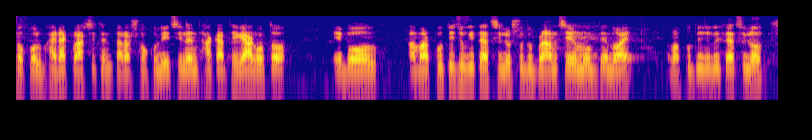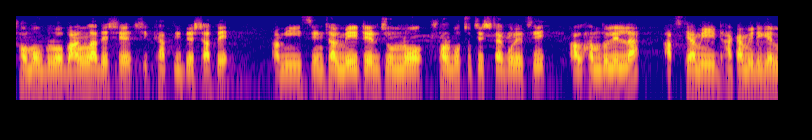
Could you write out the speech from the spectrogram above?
সকল ভাইরা ক্লাসে ছিলেন তারা সকলেই ছিলেন ঢাকা থেকে আগত এবং আমার প্রতিযোগিতা ছিল শুধু ব্রাঞ্চের মধ্যে নয়, আমার প্রতিযোগিতা ছিল সমগ্র বাংলাদেশের শিক্ষার্থীদের সাথে। আমি সেন্ট্রাল মেরিটের জন্য সর্বোচ্চ চেষ্টা করেছি। আলহামদুলিল্লাহ, আজকে আমি ঢাকা মেডিকেল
